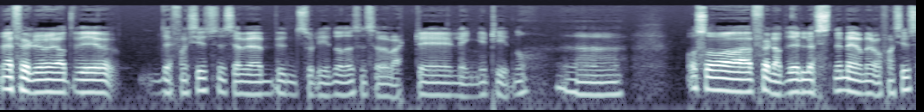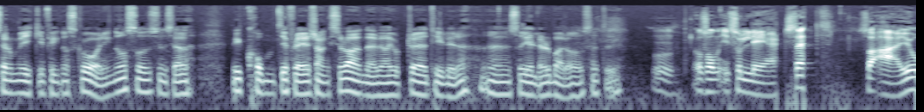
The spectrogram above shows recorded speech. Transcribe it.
men jeg føler at vi defensivt syns jeg vi er bunnsolide, og det syns jeg vi har vært i lengre tid nå. og så føler jeg at vi løsner mer og mer offensivt, selv om vi ikke fikk noe scoring nå. Så syns jeg vi kom til flere sjanser da enn det vi har gjort tidligere. så gjelder det bare å sette dem. Mm. Og sånn isolert sett så er jo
